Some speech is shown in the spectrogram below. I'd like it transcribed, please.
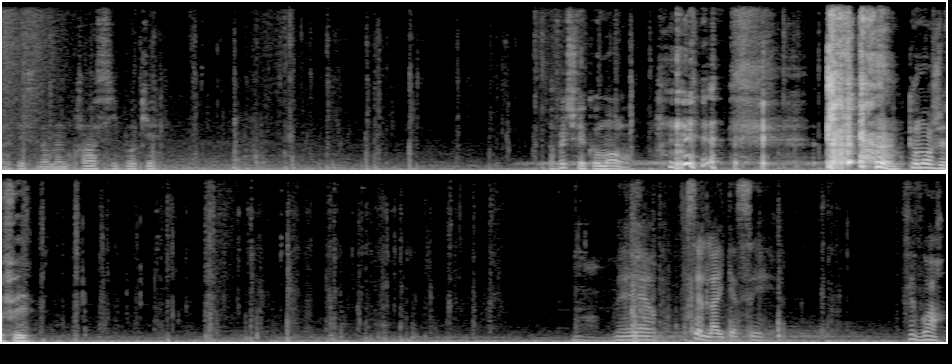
Ok, c'est le même principe, ok. En fait, je fais comment là? Comment je fais? Merde, celle-là est cassée. Fais voir.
